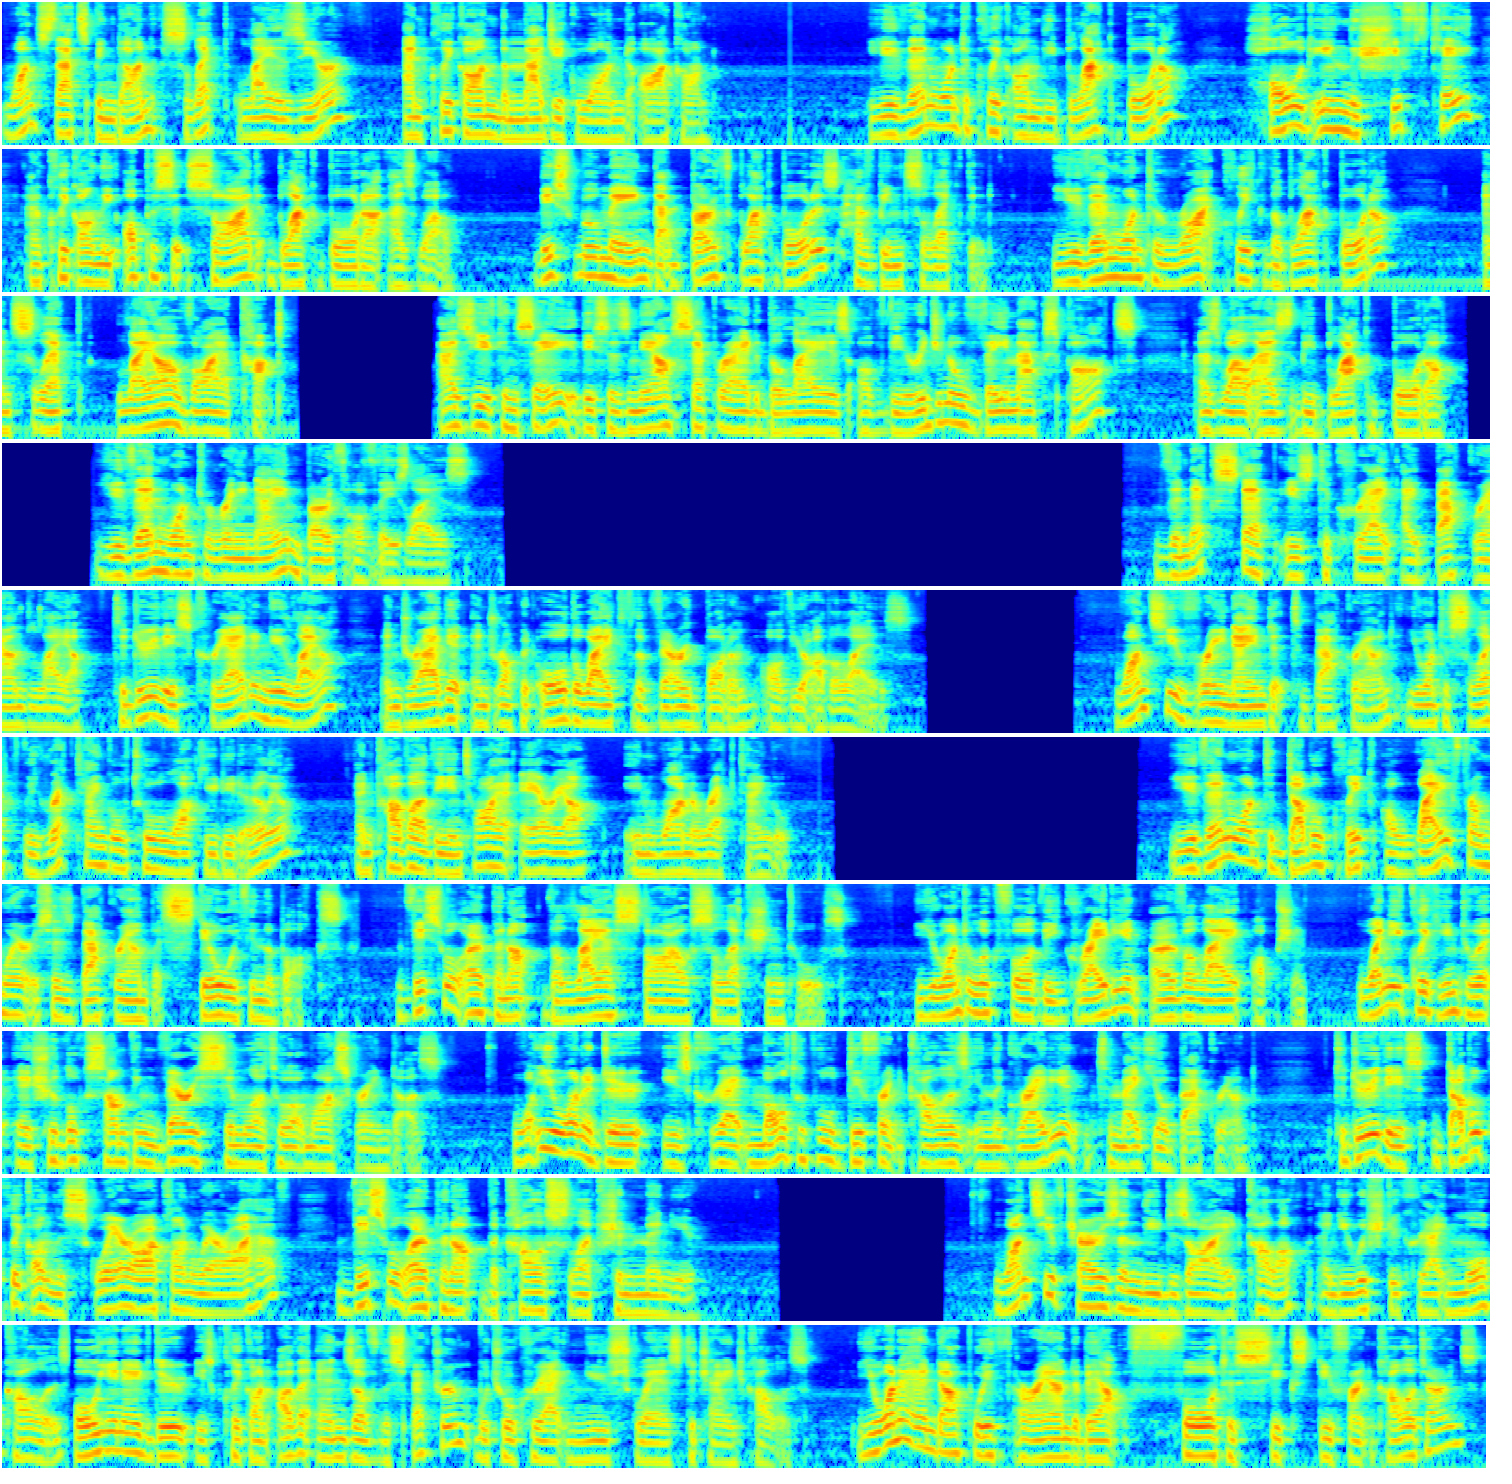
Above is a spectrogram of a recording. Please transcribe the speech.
Once that's been done, select layer 0 and click on the magic wand icon. You then want to click on the black border, hold in the shift key and click on the opposite side black border as well. This will mean that both black borders have been selected. You then want to right click the black border and select layer via cut. As you can see, this has now separated the layers of the original VMAX parts as well as the black border. You then want to rename both of these layers. The next step is to create a background layer. To do this, create a new layer and drag it and drop it all the way to the very bottom of your other layers. Once you've renamed it to background, you want to select the rectangle tool like you did earlier and cover the entire area in one rectangle. You then want to double click away from where it says background but still within the box. This will open up the layer style selection tools. You want to look for the gradient overlay option. When you click into it, it should look something very similar to what my screen does. What you want to do is create multiple different colors in the gradient to make your background. To do this, double click on the square icon where I have. This will open up the color selection menu. Once you've chosen the desired color and you wish to create more colors, all you need to do is click on other ends of the spectrum, which will create new squares to change colors. You want to end up with around about four to six different color tones.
